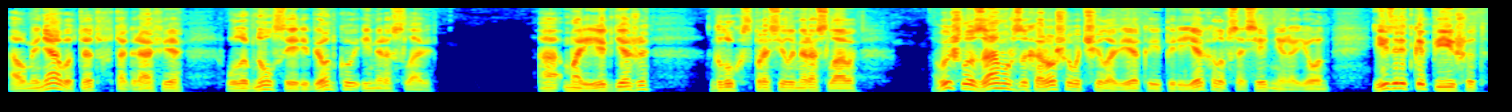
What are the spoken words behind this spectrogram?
А у меня вот эта фотография. Улыбнулся и ребенку, и Мирославе. — А Мария где же? —— глухо спросила Мирослава. Вышла замуж за хорошего человека и переехала в соседний район. Изредка пишет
